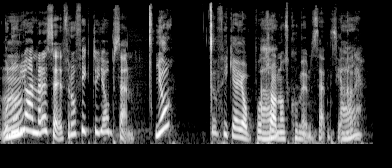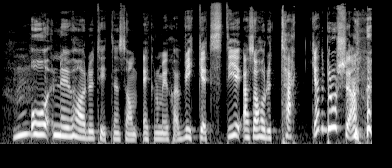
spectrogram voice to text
Och Mm. då lönade det sig, för då fick du jobb sen. Ja, då fick jag jobb på Ja. Tranås kommun sen senare. Och nu har du titeln som ekonomichef. Vilket steg, alltså har du tackat brorsan?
